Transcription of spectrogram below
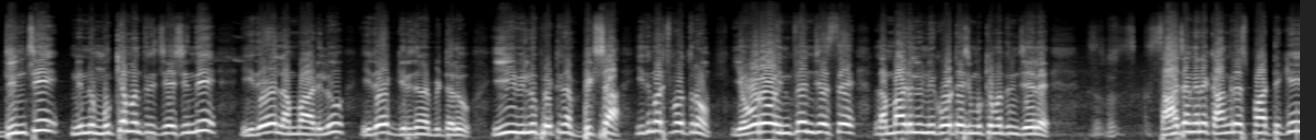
దించి నిన్ను ముఖ్యమంత్రి చేసింది ఇదే లంబాడిలు ఇదే గిరిజన బిడ్డలు. ఈ వీళ్ళు పెట్టిన భిక్ష. ఇది మర్చిపోతున్నాం. ఎవరో ఇన్ఫ్లుయెన్స్ చేస్తే లంబాడిలు నీకు ఓటేసి ముఖ్యమంత్రిని చేయలే. సహజంగానే కాంగ్రెస్ పార్టీకి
